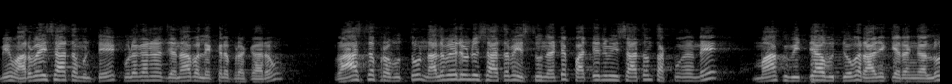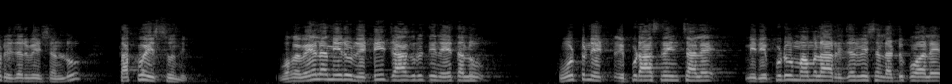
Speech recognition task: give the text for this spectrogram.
మేము అరవై శాతం ఉంటే కులగణన జనాభా లెక్కల ప్రకారం రాష్ట్ర ప్రభుత్వం నలభై రెండు శాతమే ఇస్తుంది. అంటే పద్దెనిమిది శాతం తక్కువనే మాకు విద్యా ఉద్యోగ రాజకీయ రంగాల్లో రిజర్వేషన్లు తక్కువ ఇస్తుంది. ఒకవేళ మీరు రెడ్డి జాగృతి నేతలు కోర్టును ఎప్పుడు ఆశ్రయించాలి? మీరు ఎప్పుడు మమ్మల్ని ఆ రిజర్వేషన్లు అడ్డుకోవాలి.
